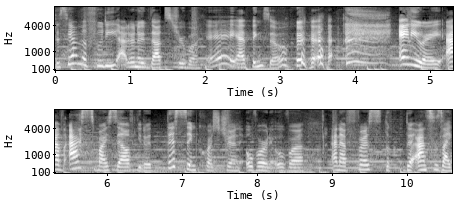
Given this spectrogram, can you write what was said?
they say I'm a foodie. I don't know if that's true, but hey, I think so. anyway, I've asked myself, you know, this same question over and over. And at first, the, the answers I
